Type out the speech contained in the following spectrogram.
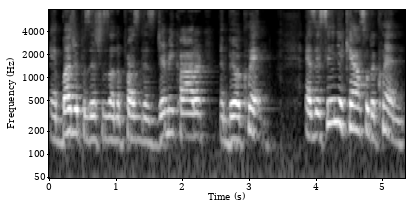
and budget positions under Presidents Jimmy Carter and Bill Clinton. As a senior counsel to Clinton,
